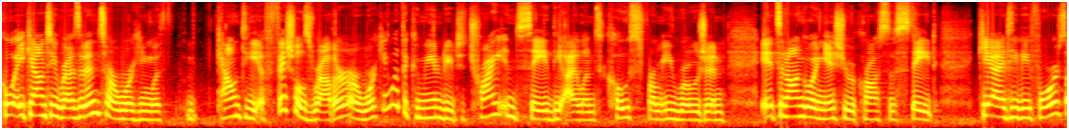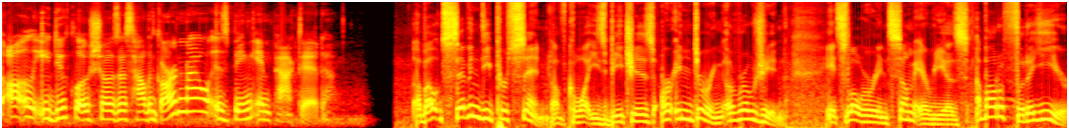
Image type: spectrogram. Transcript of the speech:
Kauai County residents are working with county officials rather are working with the community to try and save the island's coast from erosion. It's an ongoing issue across the state. KITV4's A'ali'i Dukelow shows us how the Garden Isle is being impacted. About 70% of Kauai's beaches are enduring erosion. It's lower in some areas, about a foot a year.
